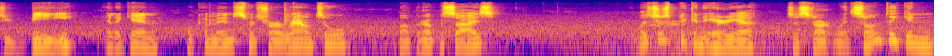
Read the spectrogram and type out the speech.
to be. And again, we'll come in, switch to our round tool, bump it up a size. Let's just pick an area to start with. So I'm thinking,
